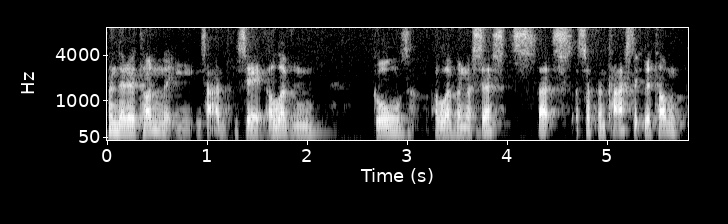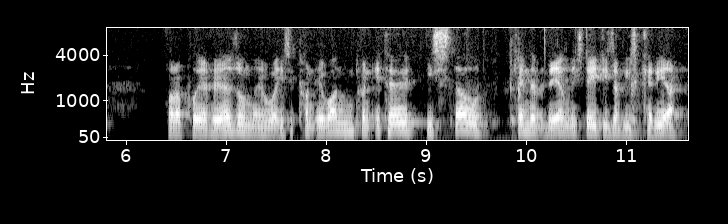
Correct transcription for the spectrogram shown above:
And the return that he's had, you say 11 goals, 11 assists, that's, that's a fantastic return for a player who is only, what is he, 21, 22? He's still kind of at the early stages of his career.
